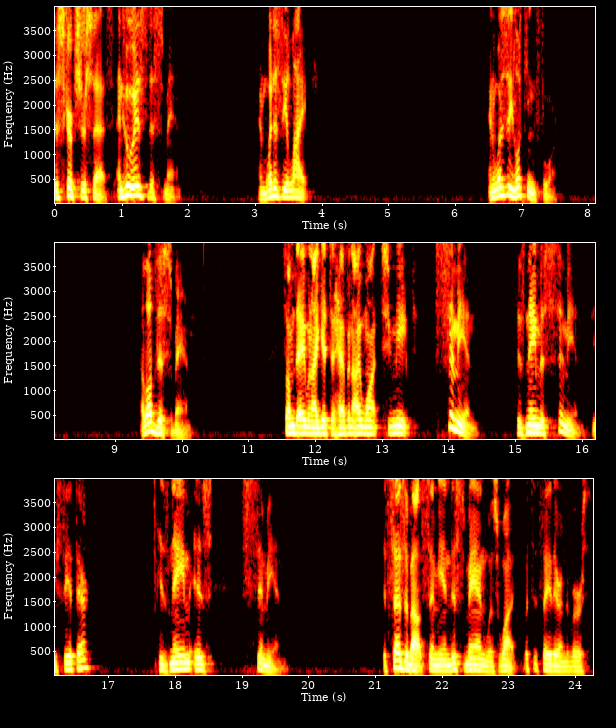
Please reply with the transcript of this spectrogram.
the scripture says. And who is this man? And what is he like? And what is he looking for? I love this man. Someday when I get to heaven, I want to meet Simeon. His name is Simeon. Do you see it there? His name is Simeon. It says about Simeon, this man was what? What's it say there in the verse?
